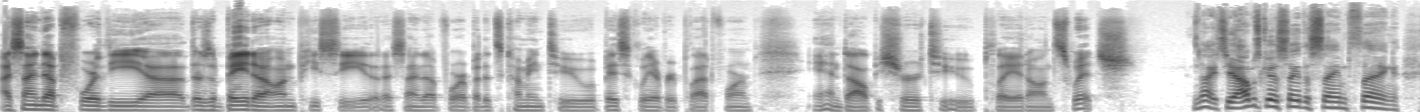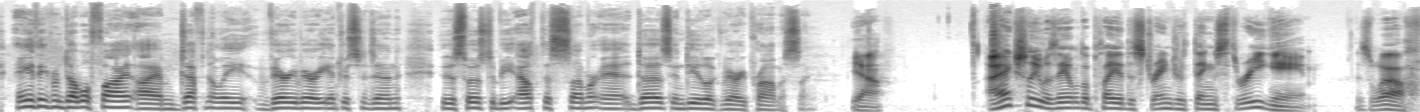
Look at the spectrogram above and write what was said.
I signed up for the. Uh, there's a beta on PC that I signed up for, but it's coming to basically every platform, and I'll be sure to play it on Switch. Nice. Yeah, I was going to say the same thing. Anything from Double Fine, I am definitely very, very interested in. It is supposed to be out this summer, and it does indeed look very promising. Yeah. I actually was able to play the Stranger Things 3 game as well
